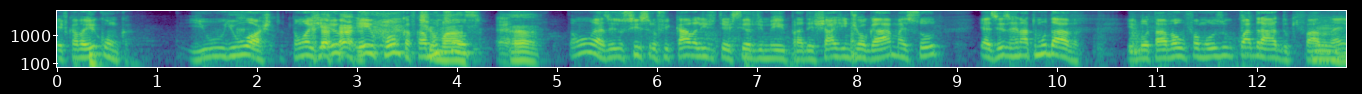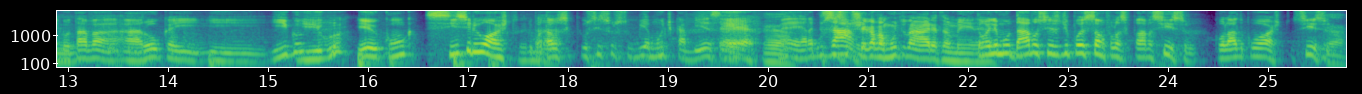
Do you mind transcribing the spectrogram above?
Aí ficava eu e Conca. E o, e o Washington. Então a gente- eu, eu e o Conca ficava muito solto. É. Então, às vezes o Cícero ficava ali de terceiro de meio pra deixar a gente jogar mais solto, e às vezes o Renato mudava. Ele botava o famoso quadrado que fala, né? Ele Uhum. botava a Arouca e, e Igor, Igor. eu e Conca, Cícero e Washington. Ele botava o, o Cícero subia muito de cabeça, É. né? Era O bizarro. Cícero chegava muito na área também, né? Então ele mudava o Cícero de posição, falava, falava Cícero, colado com o Washington, Cícero, É.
